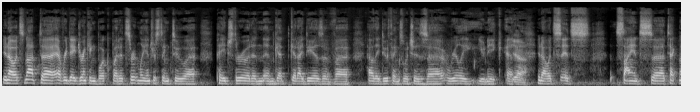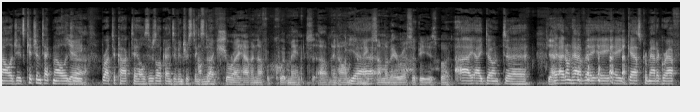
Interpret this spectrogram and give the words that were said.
you know it's not uh, everyday drinking book, but it's certainly interesting to uh, page through it and, and get get ideas of uh, how they do things, which is uh, really unique. And Yeah. you know it's it's science, uh, technology, it's kitchen technology Yeah. brought to cocktails. There's all kinds of interesting I'm stuff. not sure I have enough equipment um, at home Yeah. to make some of their recipes, but I, I don't. Uh, Yeah. I, I don't have a, a, a gas chromatograph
